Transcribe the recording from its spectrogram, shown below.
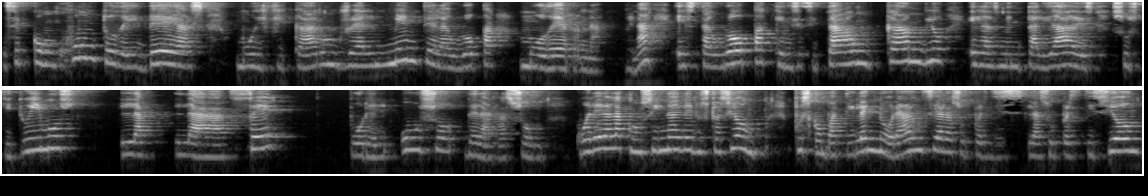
Ese conjunto de ideas modificaron realmente a la Europa moderna. Esta Europa que necesitaba un cambio en las mentalidades. Sustituimos la, la fe por el uso de la razón. ¿Cuál era la consigna de la ilustración? Pues combatir la ignorancia, la, superstición,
